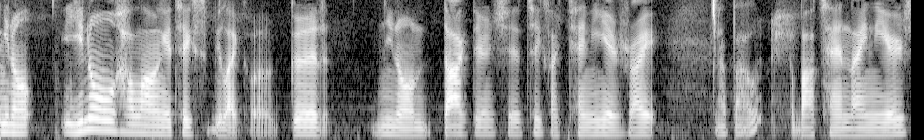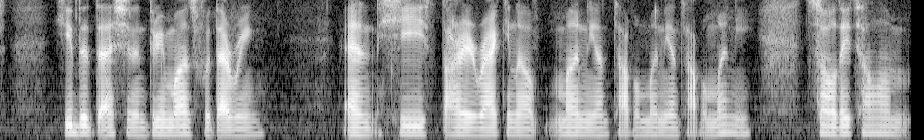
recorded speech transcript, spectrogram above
you know, you know how long it takes to be like a good, you know, doctor and shit. It takes like ten years, right? About? about 10, 9 years. He did that shit in three months with that ring. And he started racking up money on top of money on top of money. So they tell him,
